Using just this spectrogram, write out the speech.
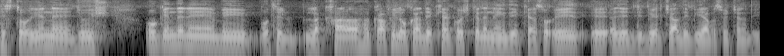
ਹਿਸਟੋਰੀਅਨ ਨੇ ਜੂਸ਼ ਉਹ ਕਹਿੰਦੇ ਨੇ ਵੀ ਉਥੇ ਲੱਖਾਂ, ਕਾਫੀ ਲੋਕਾਂ ਨੇ ਦੇਖਿਆ ਕੁਝ ਕਹਿੰਦੇ ਨਹੀਂ ਦੇਖਿਆ, ਸੋ ਇਹ ਇਹ ਅਜੇ ਡਿਬੇਟ ਚੱਲਦੀ ਪਈ ਆਪਸ ਵਿੱਚ ਇਹਨਾਂ ਦੀ।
